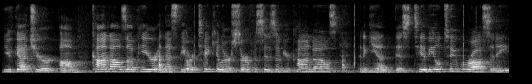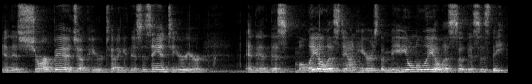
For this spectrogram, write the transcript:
you've got your um, condyles up here, and that's the articular surfaces of your condyles. And again, this tibial tuberosity and this sharp edge up here tell you this is anterior. And then this malleolus down here is the medial malleolus, so this is the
